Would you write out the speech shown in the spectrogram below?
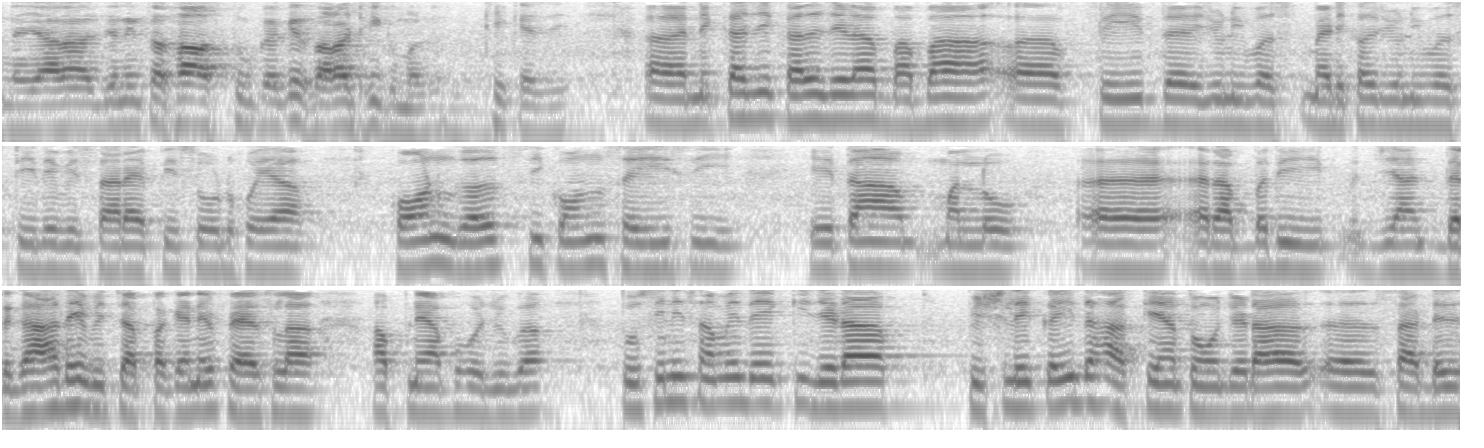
ਨਜ਼ਾਰਾ ਜਾਣੀ ਤਥਾਸਤੂ ਕਹਿ ਕੇ ਸਾਰਾ ਠੀਕ ਮਿਲ ਜਾਂਦਾ। ਠੀਕ ਹੈ ਜੀ। ਨਿੱਕਾ ਜੀ ਕੱਲ ਜਿਹੜਾ ਬਾਬਾ ਫਰੀਦ ਯੂਨੀਵਰਸ ਮੈਡੀਕਲ ਯੂਨੀਵਰਸਿਟੀ ਦੇ ਵਿੱਚ ਸਾਰਾ ਐਪੀਸੋਡ ਹੋਇਆ। ਕੌਣ ਗਲਤ ਸੀ ਕੌਣ ਸਹੀ ਸੀ ਇਹ ਤਾਂ ਮੰਨ ਲਓ ਰੱਬ ਦੀ ਜਾਂ ਦਰਗਾਹ ਦੇ ਵਿੱਚ ਆਪਾਂ ਕਹਿੰਦੇ ਫੈਸਲਾ ਆਪਣੇ ਆਪ ਹੋ ਜਾਊਗਾ। ਤੁਸੀਂ ਨਹੀਂ ਸਮਝਦੇ ਕਿ ਜਿਹੜਾ ਪਿਛਲੇ ਕਈ ਦਹਾਕਿਆਂ ਤੋਂ ਜਿਹੜਾ ਸਾਡੇ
